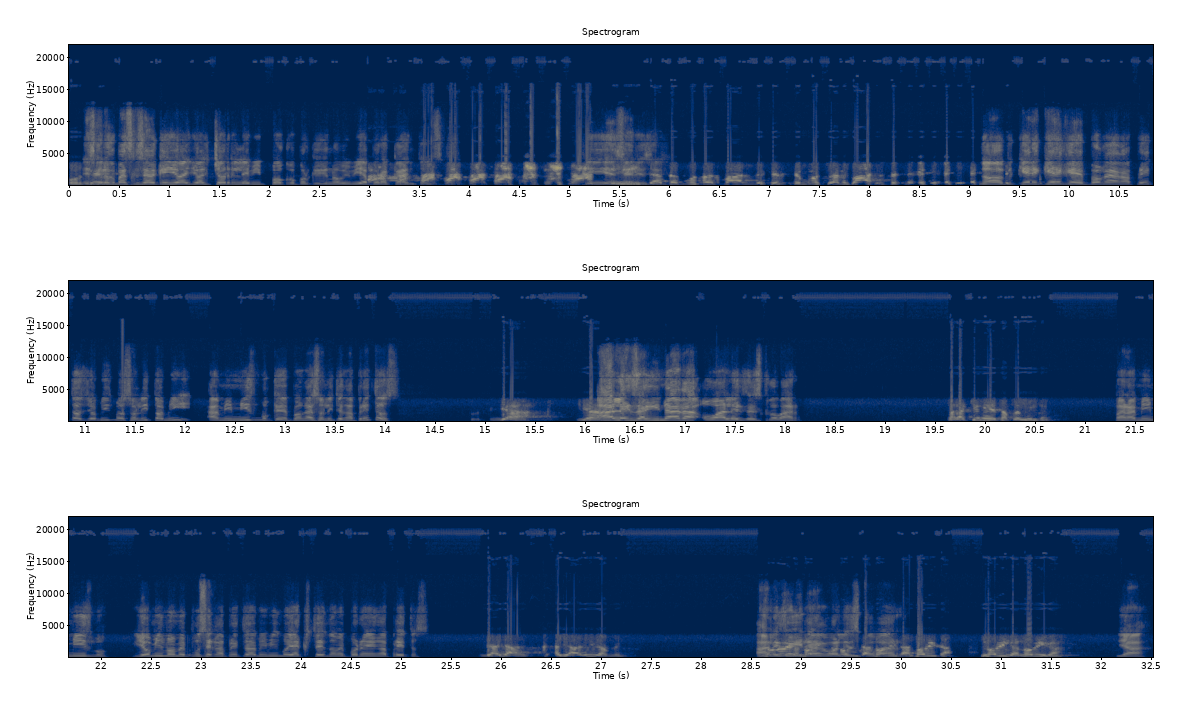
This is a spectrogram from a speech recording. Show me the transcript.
¿Por Es que lo que pasa es que sabe que yo, yo al Chorri le vi poco porque no vivía por acá, entonces. Sí, en serio. en Ya se puso el balde, se puso el balde. No, ¿quiere, quiere que me pongan aprietos yo mismo solito a mí, a mí mismo que me ponga solito en aprietos. Ya, ya. Alex Aguinaga o Alex Escobar. ¿Para quién es esa pregunta? Para mí mismo. Yo mismo me puse en aprietos a mí mismo ya que ustedes no me ponen en aprietos. Ya, ya, ya, dígame. Alex no, diga, Aguinaga no, Alex diga, no diga, no diga, no diga, no diga. Ya.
